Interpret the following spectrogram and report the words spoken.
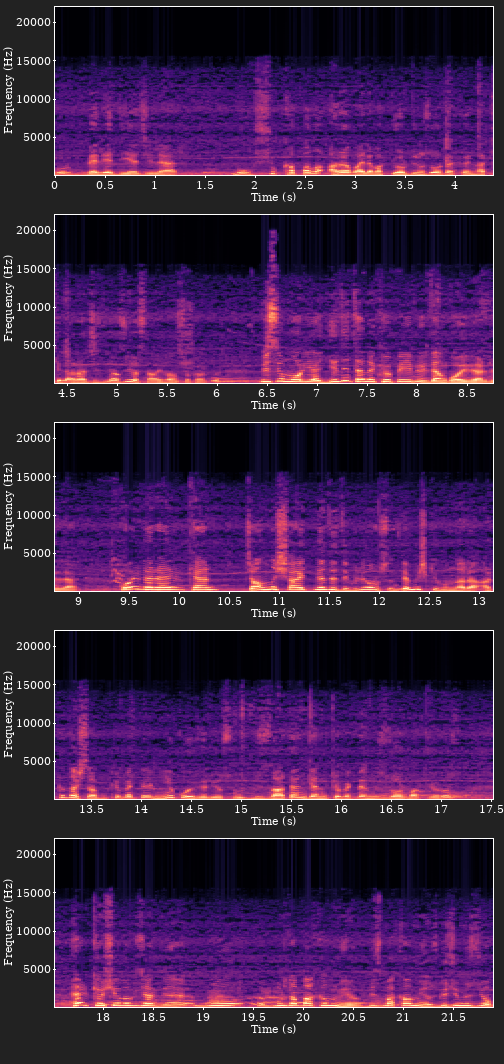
bu belediyeciler bu şu kapalı arabayla bak gördüğünüz oradaki nakil aracı yazıyorsa hayvan sokakta. Bizim oraya 7 tane köpeği birden koy verdiler. Koy verirken canlı şahit ne dedi biliyor musun? Demiş ki bunlara arkadaşlar bu köpekleri niye koy veriyorsunuz? Biz zaten kendi köpeklerimizi zor bakıyoruz. Her köşeye bakacak. Bu burada bakılmıyor. Biz bakamıyoruz. Gücümüz yok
